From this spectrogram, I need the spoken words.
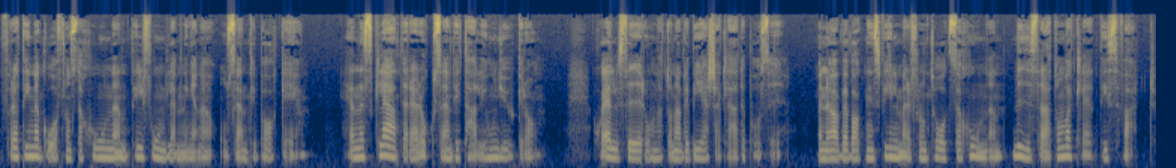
för att hinna gå från stationen till fornlämningarna och sen tillbaka igen. Hennes kläder är också en detalj hon ljuger om. Själv säger hon att hon hade beiga kläder på sig. Men övervakningsfilmer från tågstationen visar att hon var klädd i svart.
